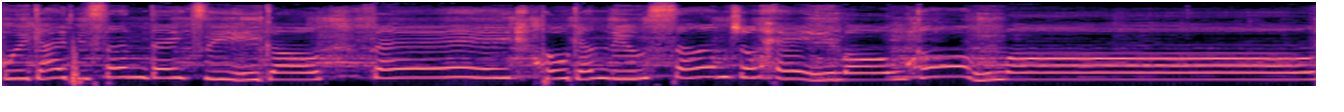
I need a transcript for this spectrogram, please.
会解脱新的知觉，飞抱紧了心中希望光芒。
